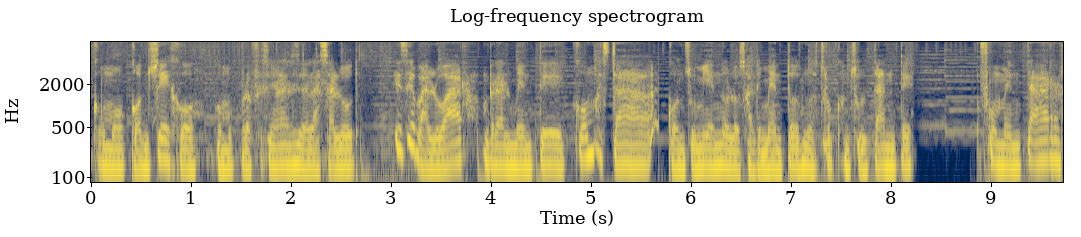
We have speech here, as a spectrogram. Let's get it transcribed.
como consejo, como profesionales de la salud, es evaluar realmente cómo está consumiendo los alimentos nuestro consultante, fomentar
